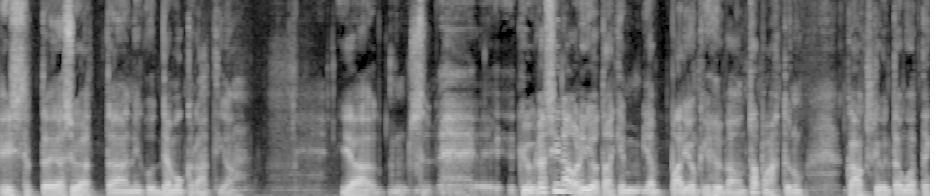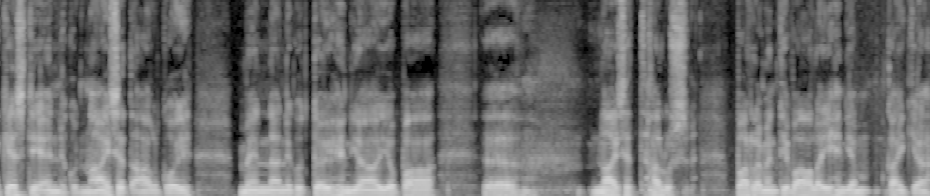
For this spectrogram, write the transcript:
istuttaa ja syöttää niin kuin demokratiaa. Ja kyllä siinä oli jotakin ja paljonkin hyvää on tapahtunut. 20 vuotta kesti ennen kuin naiset alkoi mennä niin kuin töihin ja jopa äh, naiset halus parlamenttivaaleihin ja kaikkea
